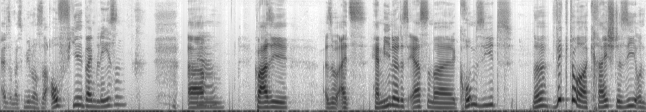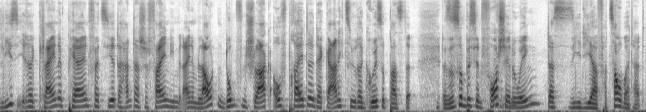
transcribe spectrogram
also was mir noch so auffiel beim Lesen. Ähm, Quasi, also als Hermine das erste Mal Krumm sieht, ne, Victor, kreischte sie und ließ ihre kleine perlenverzierte Handtasche fallen, die mit einem lauten, dumpfen Schlag aufprallte, der gar nicht zu ihrer Größe passte. Das ist so ein bisschen Foreshadowing, dass sie die ja verzaubert hat.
